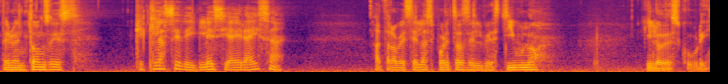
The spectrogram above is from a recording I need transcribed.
Pero entonces, ¿qué clase de iglesia era esa? Atravesé las puertas del vestíbulo y lo descubrí.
